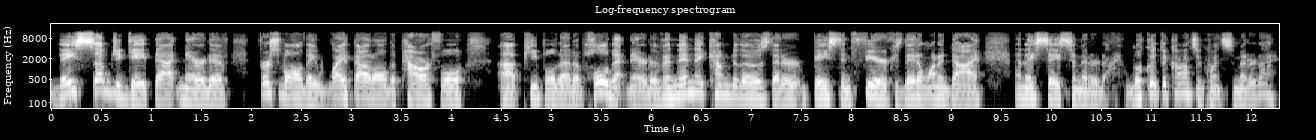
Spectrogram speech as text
they subjugate that narrative. First of all they wipe out all the powerful uh, people that uphold that narrative and then they come to those that are based in fear because they don't want to die and they say submit or die. Look at the consequence submit or die.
